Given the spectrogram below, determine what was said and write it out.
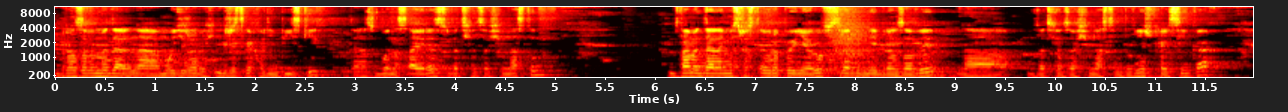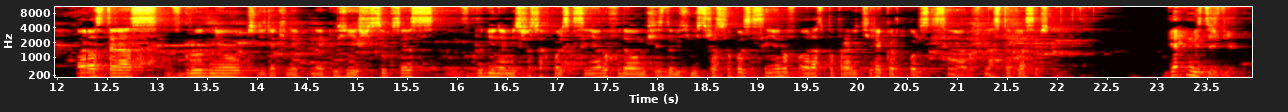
brązowy medal na Młodzieżowych Igrzyskach Olimpijskich, teraz w Buenos Aires w 2018. Dwa medale Mistrzostw Europy Juniorów, srebrny i brązowy na 2018 również w Helsinkach. Oraz teraz w grudniu, czyli taki naj, najpóźniejszy sukces, w grudniu na Mistrzostwach Polskich Seniorów udało mi się zdobyć Mistrzostwo Polskich Seniorów oraz poprawić rekord Polskich Seniorów na 100 klasycznym. W jakim jesteś wieku?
